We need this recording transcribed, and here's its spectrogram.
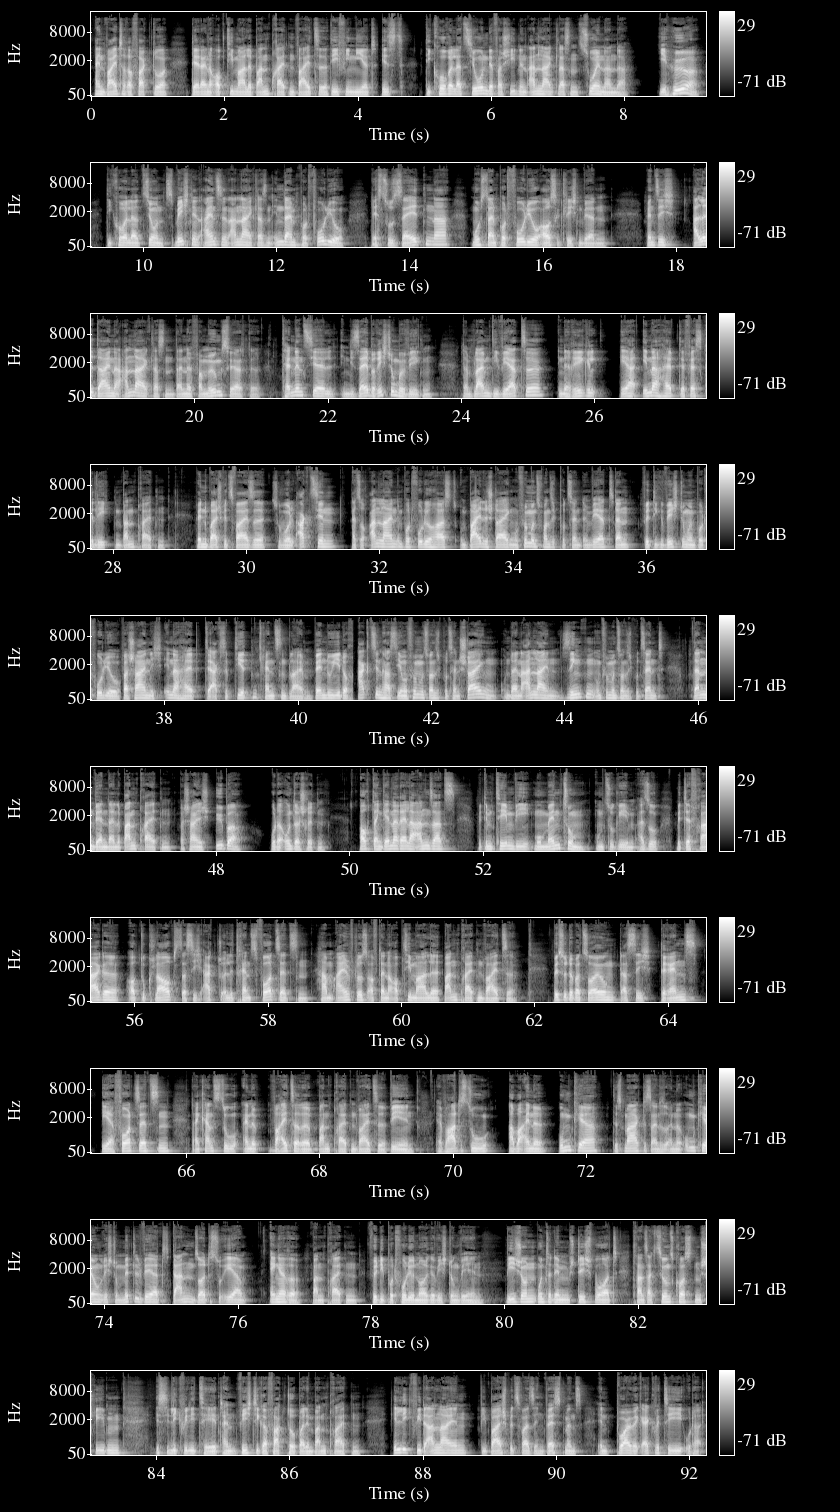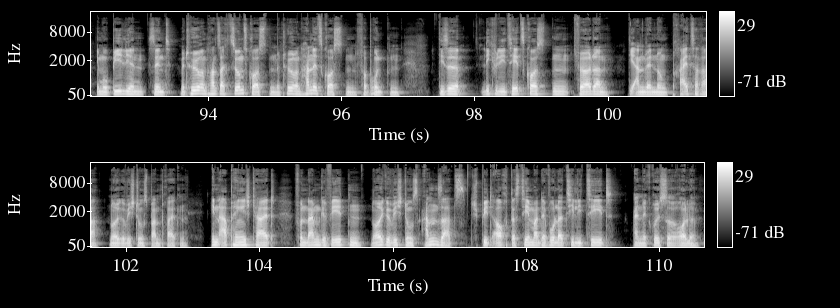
Ein weiterer Faktor, der deine optimale Bandbreitenweite definiert, ist die Korrelation der verschiedenen Anlageklassen zueinander. Je höher die Korrelation zwischen den einzelnen Anlageklassen in deinem Portfolio, desto seltener muss dein Portfolio ausgeglichen werden. Wenn sich alle deine Anlageklassen, deine Vermögenswerte tendenziell in dieselbe Richtung bewegen, dann bleiben die Werte in der Regel eher innerhalb der festgelegten Bandbreiten. Wenn du beispielsweise sowohl Aktien als auch Anleihen im Portfolio hast und beide steigen um 25% im Wert, dann wird die Gewichtung im Portfolio wahrscheinlich innerhalb der akzeptierten Grenzen bleiben. Wenn du jedoch Aktien hast, die um 25% steigen und deine Anleihen sinken um 25%, dann werden deine Bandbreiten wahrscheinlich über- oder unterschritten. Auch dein genereller Ansatz, mit dem Themen wie Momentum umzugehen, also mit der Frage, ob du glaubst, dass sich aktuelle Trends fortsetzen, haben Einfluss auf deine optimale Bandbreitenweite. Bist du der Überzeugung, dass sich Trends eher fortsetzen, dann kannst du eine weitere Bandbreitenweite wählen. Erwartest du aber eine Umkehr des Marktes, also eine Umkehrung Richtung Mittelwert, dann solltest du eher engere Bandbreiten für die Portfolio-Neugewichtung wählen. Wie schon unter dem Stichwort Transaktionskosten beschrieben, ist die Liquidität ein wichtiger Faktor bei den Bandbreiten. Illiquide Anleihen, wie beispielsweise Investments in Private Equity oder Immobilien, sind mit höheren Transaktionskosten, mit höheren Handelskosten verbunden. Diese Liquiditätskosten fördern die Anwendung breiterer Neugewichtungsbandbreiten. In Abhängigkeit von deinem gewählten Neugewichtungsansatz spielt auch das Thema der Volatilität eine größere Rolle.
